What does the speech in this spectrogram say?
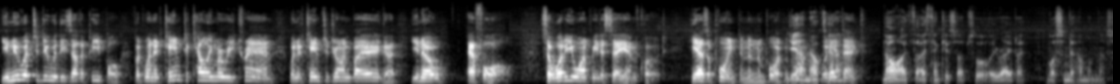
You knew what to do with these other people, but when it came to Kelly Marie Tran, when it came to John Boyega, you know, F all. So what do you want me to say, end quote. He has a point and an important Yeah, one. no What do you think? No, I, th- I think he's absolutely right. I listened to him on this.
